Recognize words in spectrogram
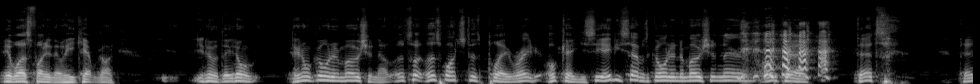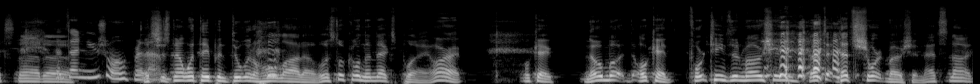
it was funny though. He kept going. You know they don't they don't go into motion now. Let's let's watch this play right. here. Okay, you see 87's going into motion there. Okay, that's that's not uh, That's unusual for them. that's just not what they've been doing a whole lot of. Let's look on the next play. All right. Okay. No mo- okay, 14's in motion. That's that's short motion. That's not,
